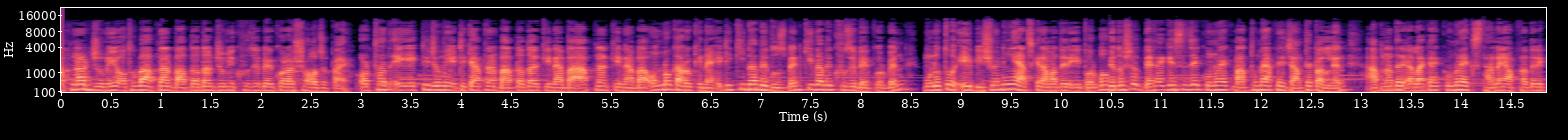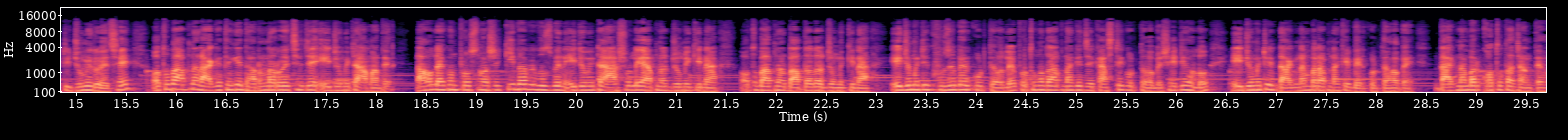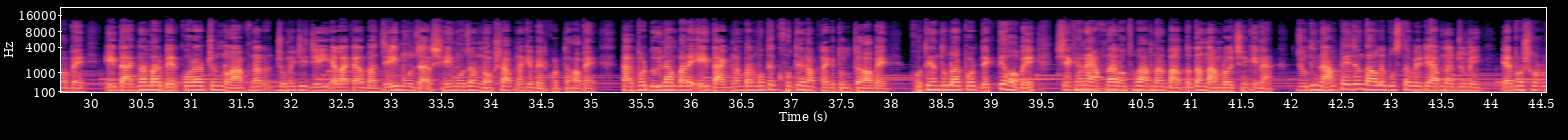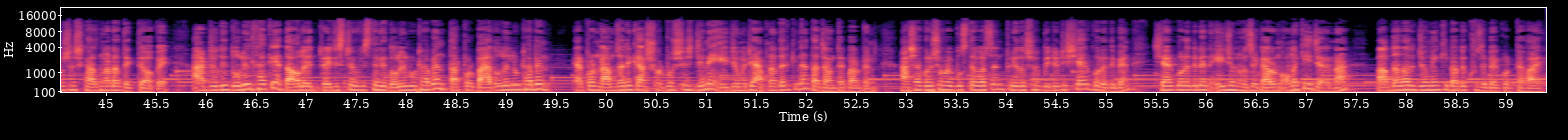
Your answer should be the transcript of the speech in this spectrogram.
আপনার জমি অথবা আপনার বাপদাদার জমি খুঁজে বের করার সহজ উপায়। অর্থাৎ এই একটি জমি এটিকে আপনার বাপদাদার কিনা বা আপনার কিনা বা অন্য কারও কিনা, এটি কীভাবে বুঝবেন, কীভাবে খুঁজে বের করবেন, মূলত এই বিষয় নিয়ে আজকের আমাদের এই পর্ব। দর্শক, দেখা গেছে যে কোনো এক মাধ্যমে আপনি জানতে পারলেন, আপনাদের এলাকায় কোনো এক স্থানে আপনাদের একটি জমি রয়েছে, অথবা আপনার আগে থেকে ধারণা রয়েছে যে এই জমিটা আমাদের। তাহলে এখন প্রশ্ন আসে, কীভাবে বুঝবেন এই জমিটা আসলে আপনার জমি কিনা অথবা আপনার বাপদাদার জমি কিনা? এই জমিটি খুঁজে বের করতে হলে প্রথমত আপনাকে যে কাজটি করতে হবে সেটি হলো এই জমিটির দাগ নাম্বার আপনাকে বের করতে হবে। দাগ নাম্বার কতটা জানতে হবে? এই দাগ নাম্বার বের করার জন্য আপনার জমিটি যেই এলাকার বা যেই মোজার, সেই মোজার নকশা আপনাকে বের করতে হবে। তারপর দুই নাম্বারে এই দাগ নাম্বার মধ্যে খতিয়ান আপনাকে তুলতে হবে। খতিয়ান তোলার পর দেখতে হবে সেখানে আপনার অথবা আপনার বাপদাদার নাম রয়েছে কিনা। যদি নাম পেয়ে যান তাহলে বুঝতে হবে এটি আপনার জমি। এরপর সর্বশেষ খাজনাটা দেখতে হবে। আর যদি দলিল থাকে, তাহলে রেজিস্ট্রি অফিস থেকে দলিল উঠাবেন, তারপর বা দলিল উঠাবেন, এরপর নামজারি কাজ সর্বশেষ জেনে এই জমিটি আপনাদের কিনা তা জানতে পারবেন। আশা করি সবাই বুঝতে পারছেন। প্রিয় দর্শক, ভিডিওটি শেয়ার করে দিবেন। শেয়ার করে দিবেন এই জন্য যে কারণ অনেকেই জানে না, বাপদাদার জমি কীভাবে খুঁজে বের করতে হয়।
